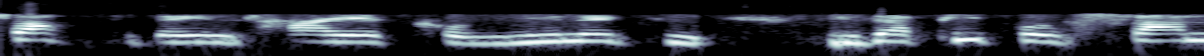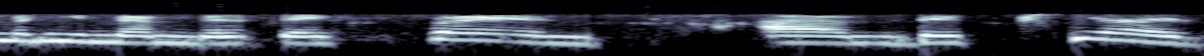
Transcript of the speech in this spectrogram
shocked the entire community. These are people's family members, their friends, um, their peers.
